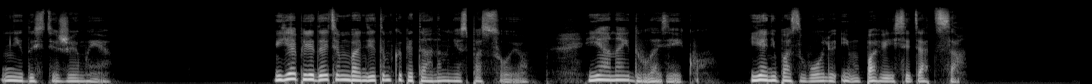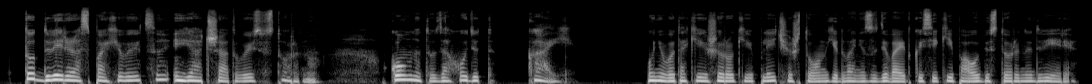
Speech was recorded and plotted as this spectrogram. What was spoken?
недостижимые. Я перед этим бандитом-капитаном не спасую. Я найду лазейку. Я не позволю им повесить отца. Тут дверь распахивается, и я отшатываюсь в сторону. В комнату заходит Кай. У него такие широкие плечи, что он едва не задевает косяки по обе стороны двери.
